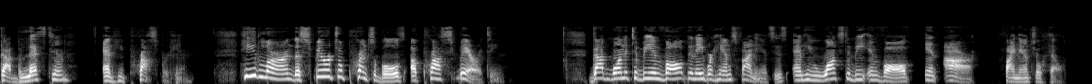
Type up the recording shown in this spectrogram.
God blessed him and he prospered him. He learned the spiritual principles of prosperity. God wanted to be involved in Abraham's finances and he wants to be involved in our financial health.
